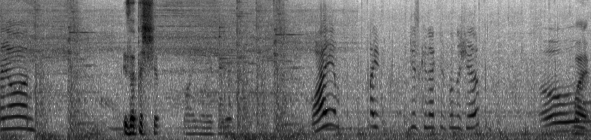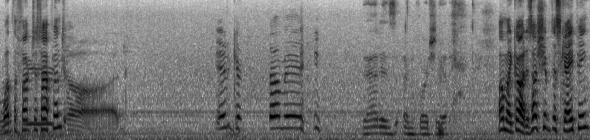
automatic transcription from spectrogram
What? Going on? is that the ship flying away from you? Why am I disconnected from the ship? Oh. Wait, what the fuck just happened? God. Incoming. That is unfortunate. Oh my god, is that ship escaping?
